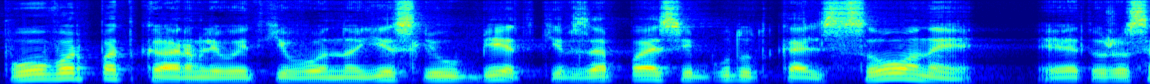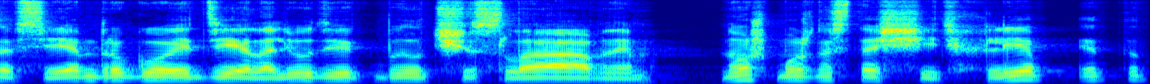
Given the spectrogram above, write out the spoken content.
повар подкармливает его, но если у Бетки в запасе будут кальсоны, это уже совсем другое дело. Людвиг был тщеславным. Нож можно стащить. Хлеб — это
